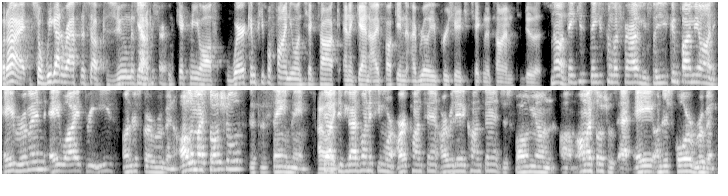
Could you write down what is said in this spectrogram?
But all right, so we got to wrap this up because Zoom is Yeah, gonna sure. kick me off. Where can people find you on TikTok? And again, I fucking I really appreciate you taking the time to do this. No, thank you, thank you so much for having me. So you can find me on a Ruben, a y three e's underscore Ruben. All of my socials is the same name. So, like so if you guys want to see more art content, art related content, just follow me on um, all my socials at a underscore Ruben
